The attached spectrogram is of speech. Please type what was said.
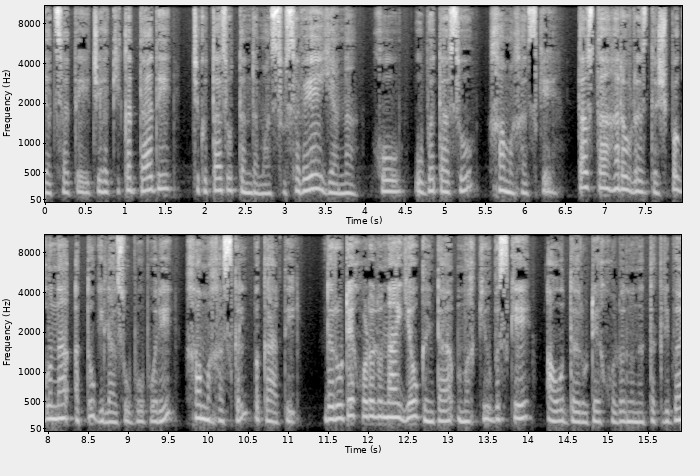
یاد ساتئ چې حقیقت دا دی چې کو تاسو تنده محسوسوي یا نه خو وب تاسو خامخس کې تاسو ته هر ورځ د شپګونه اتو ګلاسو بو پوري خامخس کل پکار دي د روټه خوړلو نه یو غنټه مخکې وبسکه او د روټه خوړلو نه تقریبا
